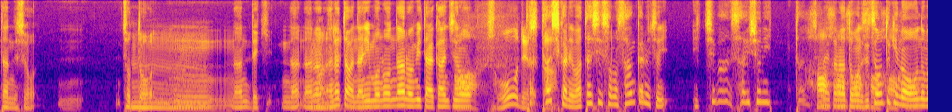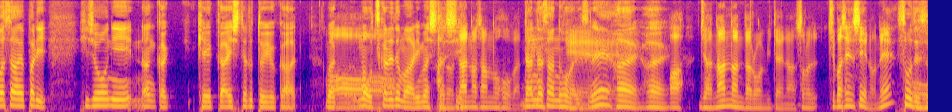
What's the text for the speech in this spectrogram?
なんでしょう、うんちょっと、ううんなんできななあなたは何者なのみたいな感じの、あそうです確かに私、その3回のうちに一番最初に行ったんじゃないかなと思うんですその時の大沼さんはやっぱり非常になんか警戒してるというか、まあ、まあ、お疲れでもありましたし、旦那さんの方がね。旦那さんの方がですね、えー、はいはい。あじゃあ何なんだろうみたいな、その千葉先生のね、そうです。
